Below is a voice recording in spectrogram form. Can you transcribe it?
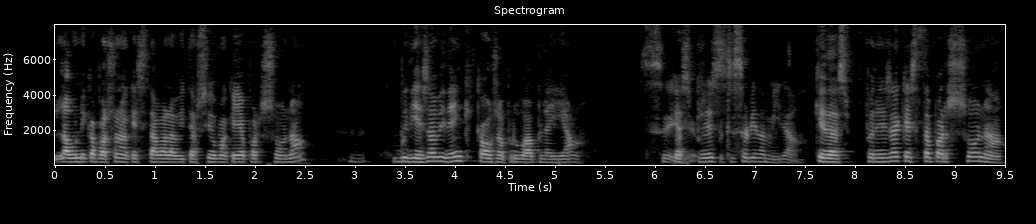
l'única persona que estava a l'habitació amb aquella persona, vull dir, és evident que causa probable hi ha. Sí, Que després- potser s'hauria de mirar. Que després aquesta persona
